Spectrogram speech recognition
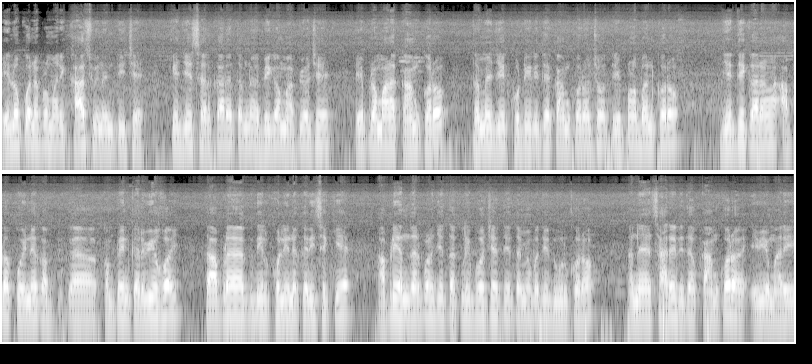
એ લોકોને પણ મારી ખાસ વિનંતી છે કે જે સરકારે તમને અભિગમ આપ્યો છે, એ પ્રમાણે કામ કરો. તમે જે ખોટી રીતે કામ કરો છો તે પણ બંધ કરો. જેથી કારણે આપણે કોઈને કમ્પ્લેન કરવી હોય તો આપણે દિલ ખોલીને કરી શકીએ. આપણી અંદર પણ જે તકલીફો છે તે તમે બધી દૂર કરો અને સારી રીતે કામ કરો એવી અમારી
